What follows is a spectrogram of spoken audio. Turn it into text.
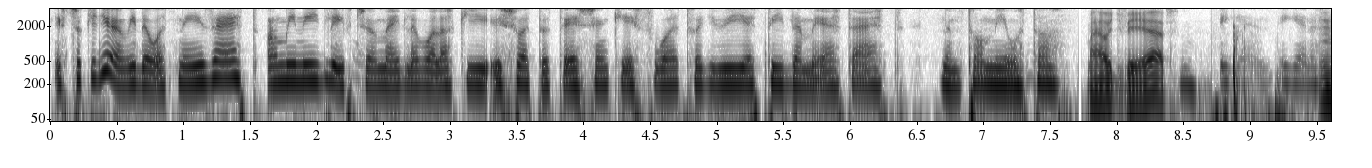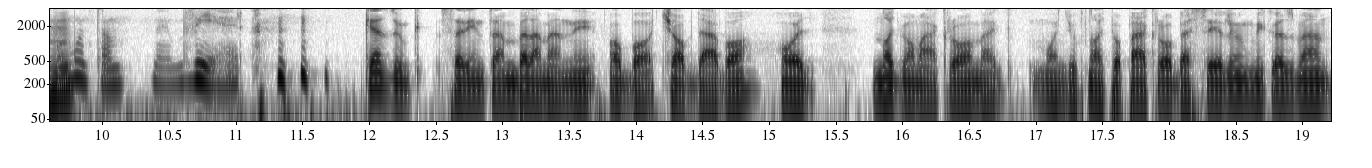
és csak egy olyan videót nézett, amin így lépcsőn megy le valaki, és ott teljesen kész volt, hogy ő ilyet így nem élt át. Nem tudom mióta. Már hogy VR? Igen, igen, ezt uh-huh. nem mondtam? Nem, VR. Kezdünk szerintem belemenni abba a csapdába, hogy nagymamákról, meg mondjuk nagypapákról beszélünk, miközben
